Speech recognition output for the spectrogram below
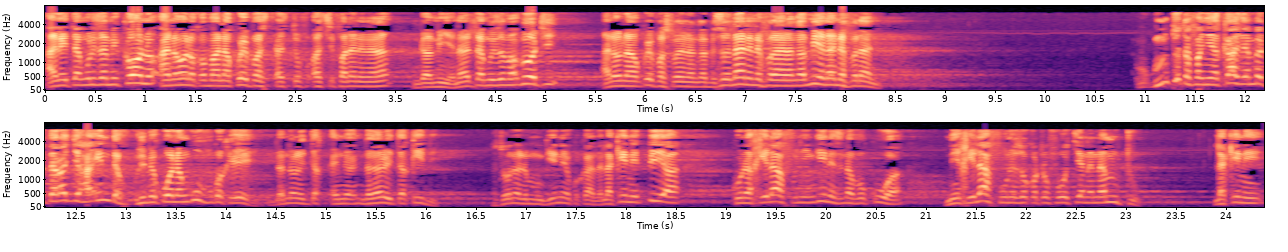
anayetanguliza mikono anaona kwamba anakwepa asifanane na ngamia. Na alitanguliza magoti anaona akwepa asifanane na ngamia sasa nani anafanana na ngamia nani afanani mtu atafanyia kazi ambayo tarajaha indahu limekuwa na nguvu kwake yeye. Ndio itakidi tunaona mwingine yuko kadha. Lakini pia kuna khilafu nyingine zinavyokuwa. Ni khilafu unaweza kutofautiana na mtu. Lakini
